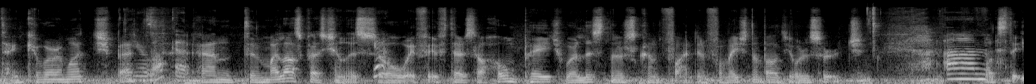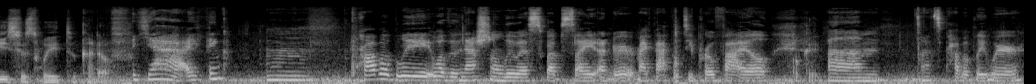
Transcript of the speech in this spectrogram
Thank you very much, Beth. You're welcome. And uh, my last question is yeah. so, if, if there's a homepage where listeners can find information about your research, um, what's the easiest way to kind of. Yeah, I think. Um, probably well the National Louis website under my faculty profile okay um, that's probably where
